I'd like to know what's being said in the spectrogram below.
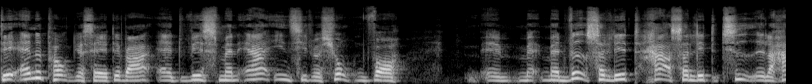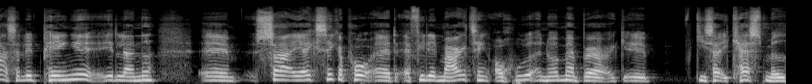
Det andet punkt, jeg sagde, det var, at hvis man er i en situation, hvor øh, man, man ved så lidt, har så lidt tid, eller har så lidt penge, et eller andet, øh, så er jeg ikke sikker på, at affiliate marketing overhovedet er noget, man bør øh, give sig i kast med.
